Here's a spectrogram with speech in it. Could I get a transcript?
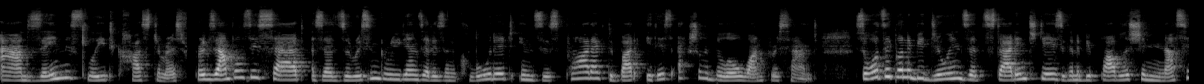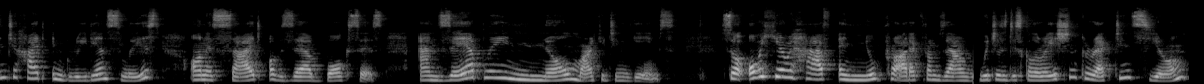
and they mislead customers. For example, they said that there is ingredient that is included in this product, but it is actually below 1%. So what they're going to be doing is that starting today, they're going to be publishing nothing to hide ingredients list on a side of their boxes. And they are playing no marketing games. So over here we have a new product from them, which is discoloration correcting serum.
